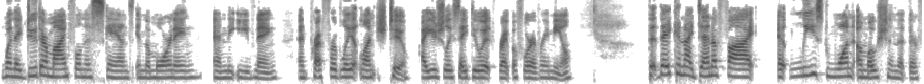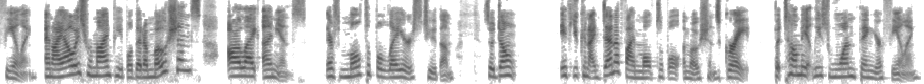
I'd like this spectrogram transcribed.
when they do their mindfulness scans in the morning and the evening and preferably at lunch too i usually say do it right before every meal that they can identify at least one emotion that they're feeling. And i always remind people that emotions are like onions. There's multiple layers to them. So don't if you can identify multiple emotions great but tell me at least one thing you're feeling.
